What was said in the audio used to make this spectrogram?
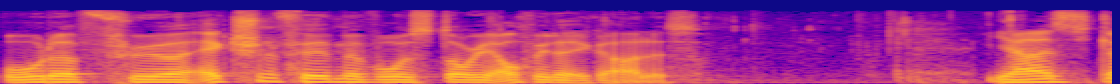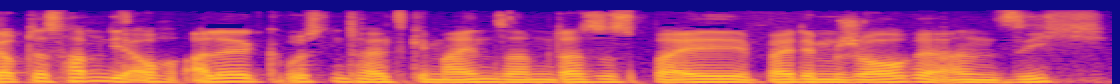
oder für Actionfilme, wo Story auch wieder egal ist. Ja, also ich glaube, das haben die auch alle größtenteils gemeinsam, dass es bei, bei dem Genre an sich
